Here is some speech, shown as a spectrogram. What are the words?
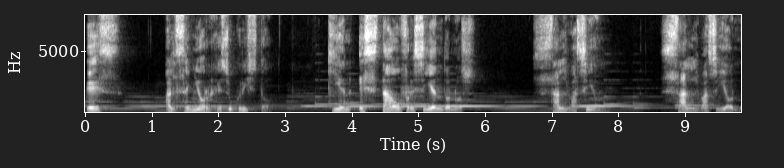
es al Señor Jesucristo, quien está ofreciéndonos salvación, salvación.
